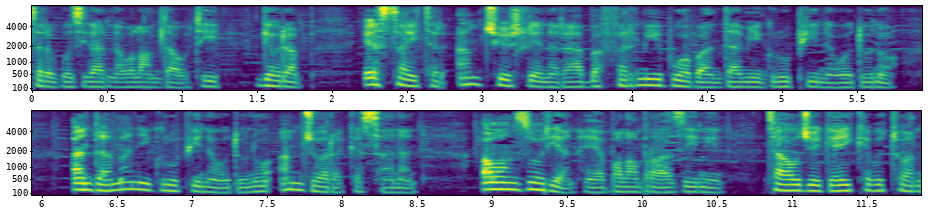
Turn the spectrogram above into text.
سەرۆک وەزیران لە وەڵام دا وتی، گەورەم ئێستای تر ئەم چێژ لێنەرە بە فەرمی بووە بە ئەندامی گرووپی نەوەد و نۆ، ئەندامانی گرووپی نەوەد و نۆ ئەم جۆرە کەسانەن، ئەوان زۆریان هەیە بەڵام ڕازی نین تا ئەو جێگای کە بتوان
